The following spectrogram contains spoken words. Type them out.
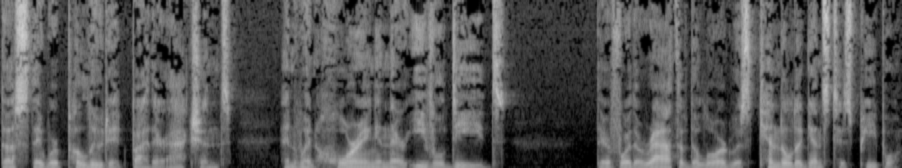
Thus they were polluted by their actions, and went whoring in their evil deeds. Therefore the wrath of the Lord was kindled against his people,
